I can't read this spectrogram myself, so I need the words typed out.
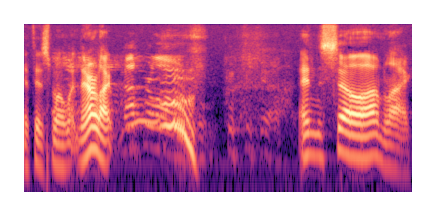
at this moment. And they're like, and so I'm like,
